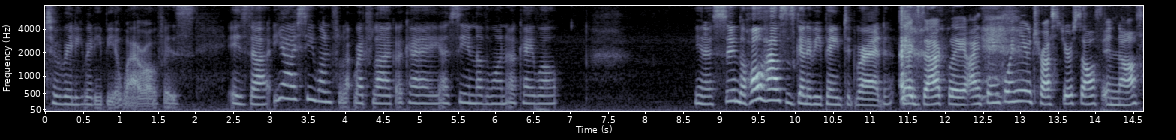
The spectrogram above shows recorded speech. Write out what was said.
to really, really be aware of. Is is that yeah? I see one fl- red flag. Okay, I see another one. Okay, well, you know, soon the whole house is going to be painted red. exactly. I think when you trust yourself enough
